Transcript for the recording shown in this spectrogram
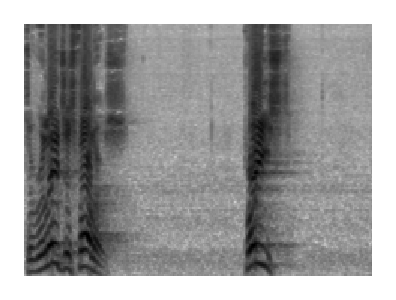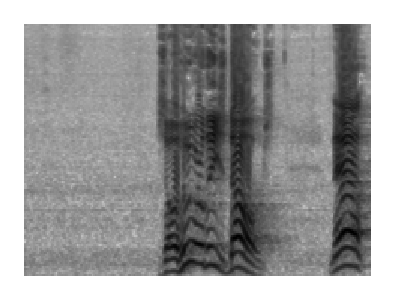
to religious fellows, priests. So, who are these dogs? Now,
